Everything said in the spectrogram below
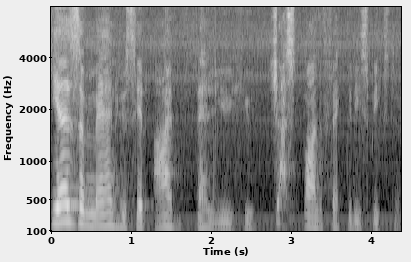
here's a man who said, I value you just by the fact that he speaks to her.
